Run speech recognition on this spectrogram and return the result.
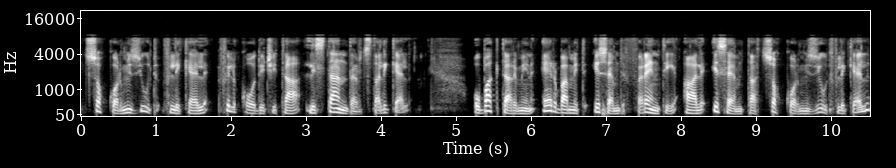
iz-zokkor miżjud fl-ikel fil-kodiċi ta' l-istandards ta' l-ikel, u b'aktar minn 400 isem differenti għal isem ta' zokkor miżjud fl-ikel,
